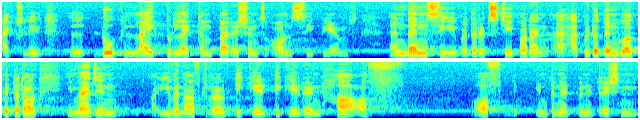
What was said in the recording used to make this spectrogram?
actually do like to like comparisons on CPMs and then see whether it's cheap or not. I'm happy to then work it around. Imagine, uh, even after a decade, decade and half of internet penetration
